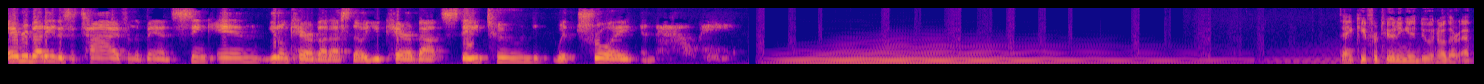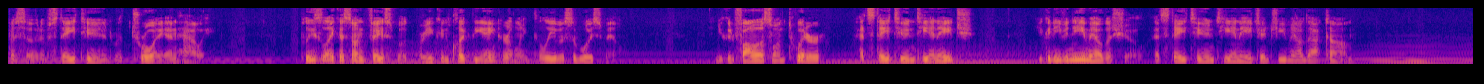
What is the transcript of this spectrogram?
Hey, everybody, this is Ty from the band Sink In. You don't care about us, though. You care about Stay Tuned with Troy and Howie. Thank you for tuning in to another episode of Stay Tuned with Troy and Howie. Please like us on Facebook, where you can click the anchor link to leave us a voicemail. You can follow us on Twitter at StayTunedTNH. You can even email the show at StayTunedTNH at gmail.com.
